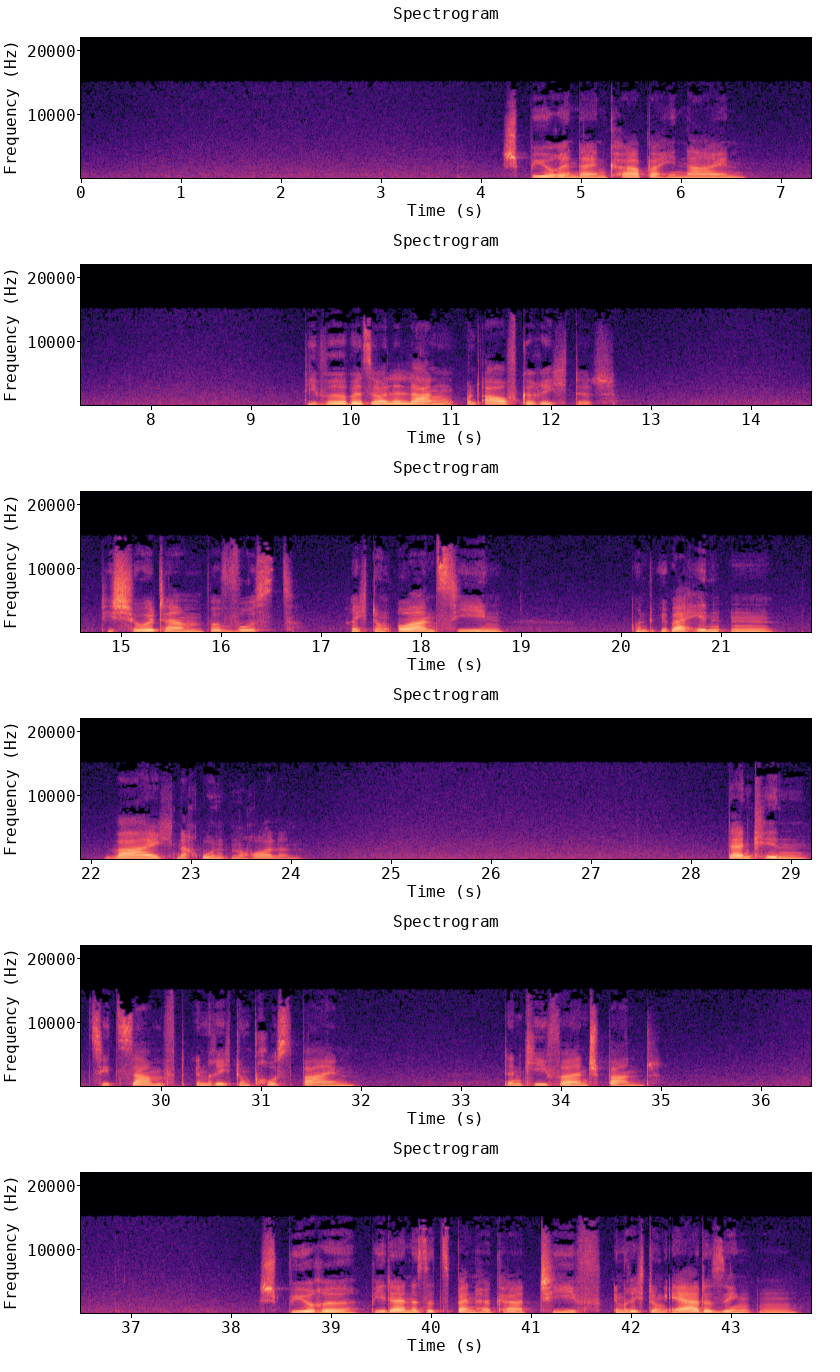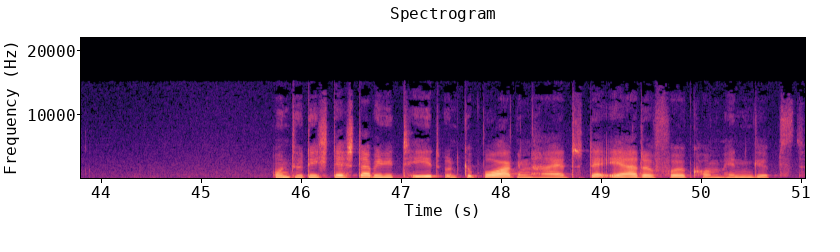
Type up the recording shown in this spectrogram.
Spüre in deinen Körper hinein die Wirbelsäule lang und aufgerichtet, die Schultern bewusst Richtung Ohren ziehen und über hinten weich nach unten rollen. Dein Kinn zieht sanft in Richtung Brustbein, dein Kiefer entspannt. Spüre, wie deine Sitzbeinhöcker tief in Richtung Erde sinken und du dich der Stabilität und Geborgenheit der Erde vollkommen hingibst.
